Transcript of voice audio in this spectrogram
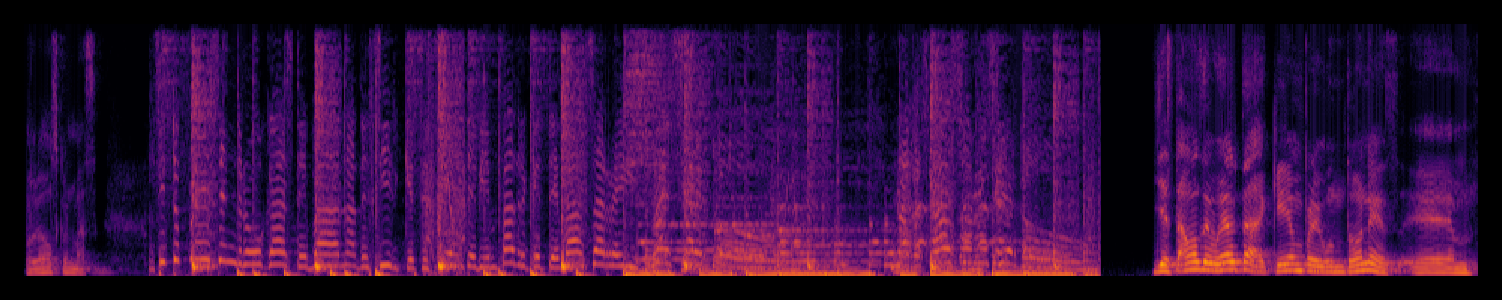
Volvemos con más. Si te ofrecen drogas, te van a decir que se siente bien padre, que te vas a reír. No es cierto. No hagas caso, no es cierto. Y estamos de vuelta aquí en Preguntones. Em,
